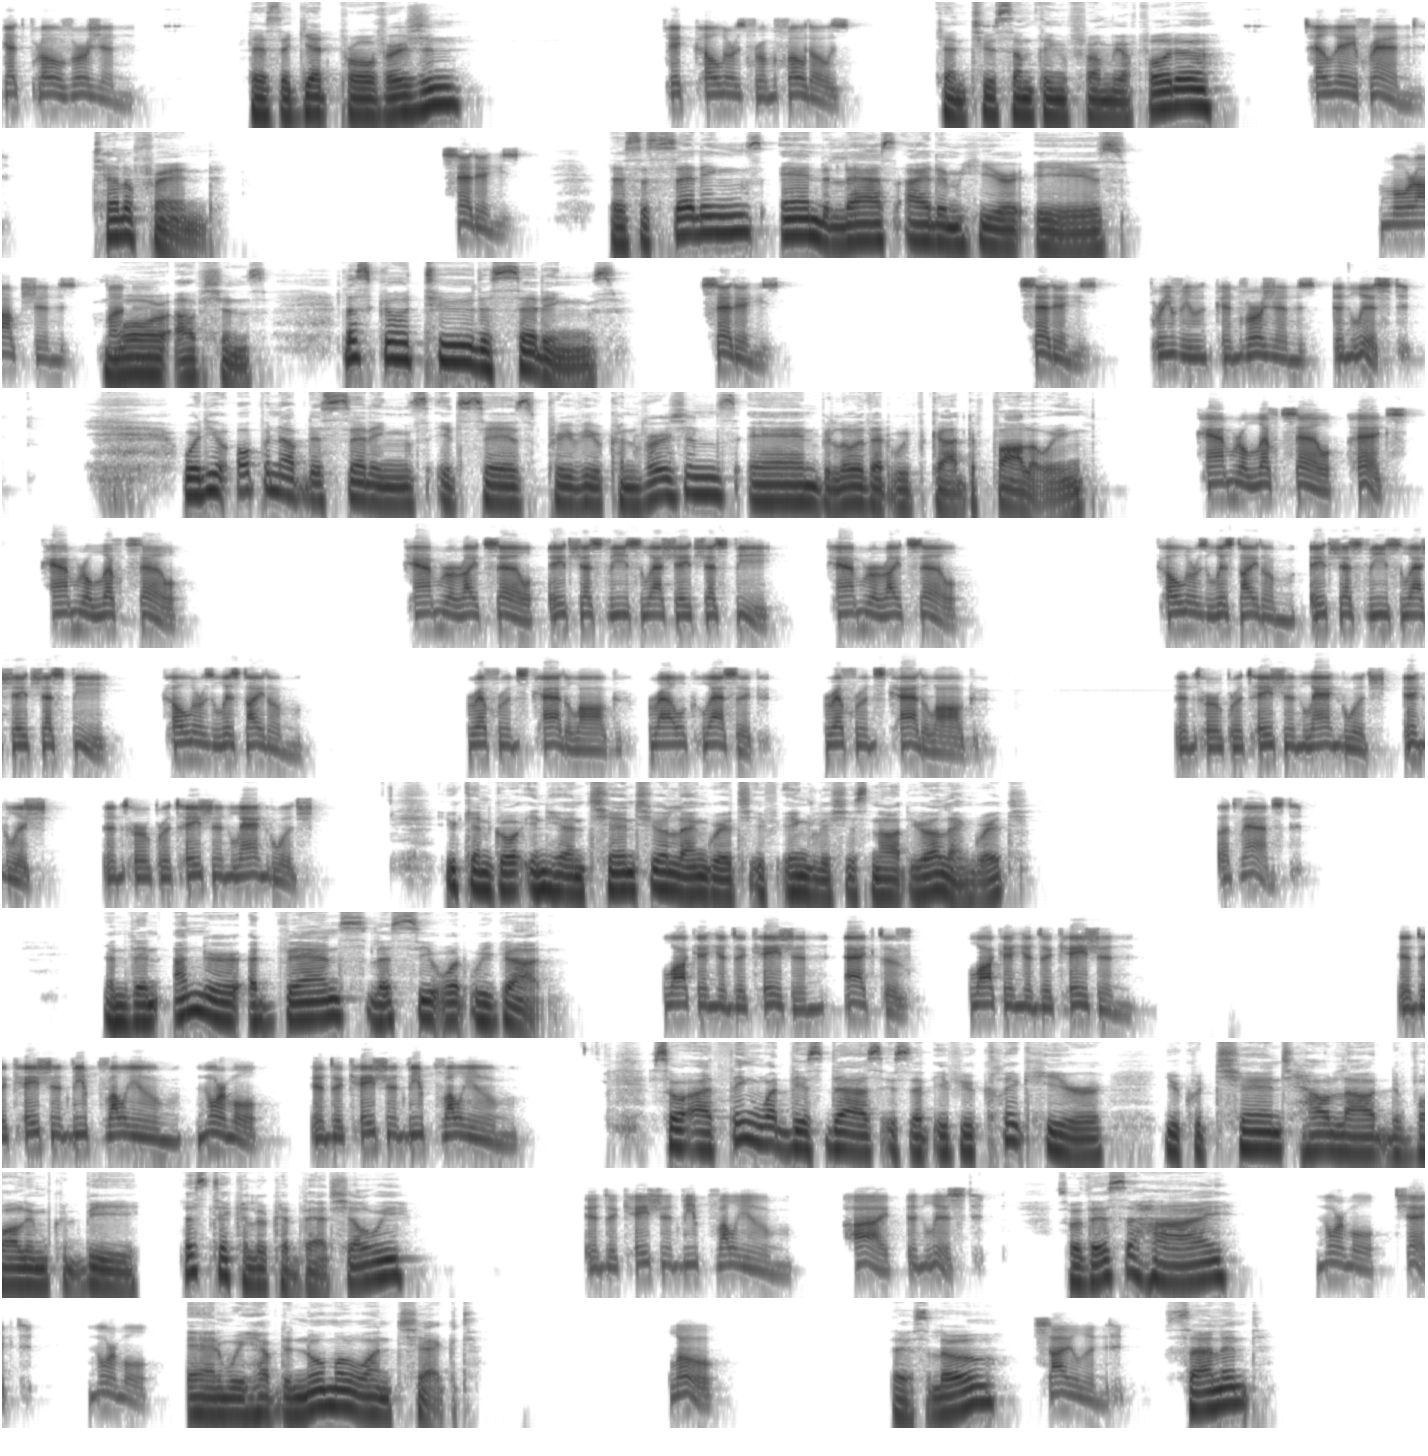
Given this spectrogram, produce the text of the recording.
Get Pro version. there's a Get Pro version. Pick colors from photos. Can choose something from your photo. Tell a friend. Tell a friend. Settings. There's the settings, and the last item here is More options. Button. more options. Let's go to the settings. Settings. Settings. Preview conversions and list. When you open up the settings, it says preview conversions, and below that, we've got the following. Camera left cell. X. Camera left cell. Camera right cell. HSV slash HSB. Camera right cell. Colors list item. HSV slash HSB. Colors list item. Reference catalog. RAL Classic. Reference catalog. Interpretation language. English. Interpretation language. You can go in here and change your language if English is not your language. Advanced. And then under advanced, let's see what we got. Locking indication active. Locking indication. Indication deep volume normal. Indication deep volume. So I think what this does is that if you click here, you could change how loud the volume could be. Let's take a look at that, shall we? Indication deep volume. High and list. So there's a high, Normal checked. Normal. And we have the normal one checked. Low. There's low, Silent. silent,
